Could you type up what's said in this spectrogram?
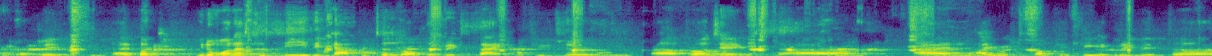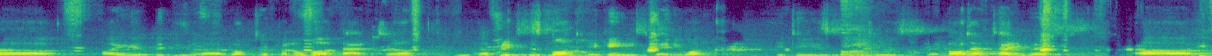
that way. Uh, but you know, one has to see the capital of the BRICS Bank for future uh, projects. Um, And I would completely agree with uh, I, with uh, Dr. Panova that uh, BRICS is not against anyone. It is it is not anti-West. It,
